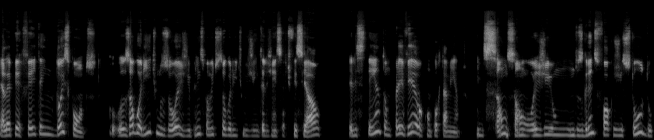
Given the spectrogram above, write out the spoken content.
ela é perfeita em dois pontos. Os algoritmos hoje, principalmente os algoritmos de inteligência artificial, eles tentam prever o comportamento edição são hoje um dos grandes focos de estudo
